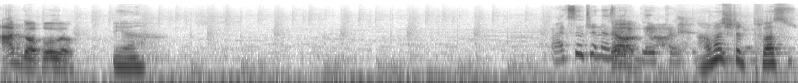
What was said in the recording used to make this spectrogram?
I'd go Bulu. yeah. Axel Trent has Oh, like played for How much did plus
